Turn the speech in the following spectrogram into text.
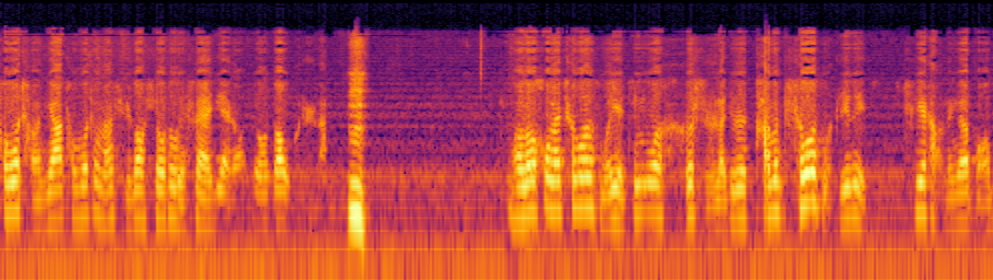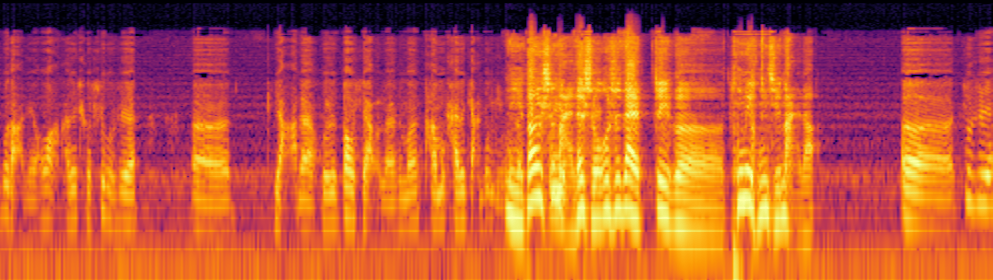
通过厂家，通过正常渠道销售给四 S 店，然后销售到我这儿了。嗯。完了，后来车管所也经过核实了，就是他们车管所直接给车厂那个保卫部打电话，看这车是不是，呃，假的或者盗抢的，什么他们开的假证明。你当时买的时候是在这个通力红旗买的呃，就是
